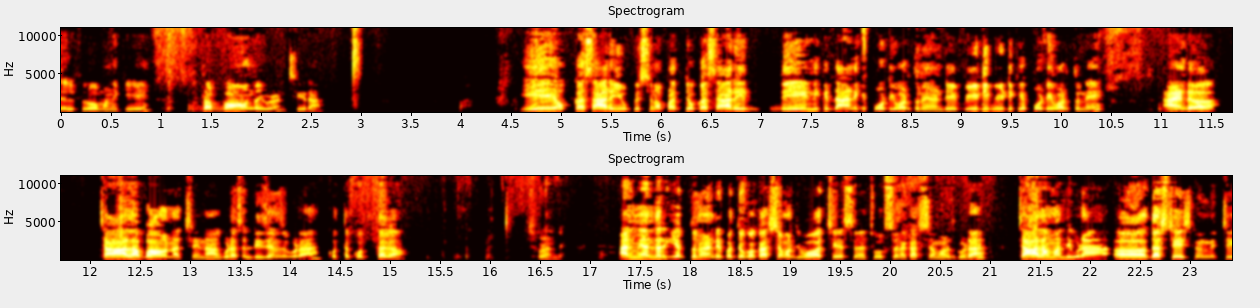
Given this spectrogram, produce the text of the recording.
సెల్ఫ్లో మనకి ఎంత బాగుందో చూడండి చీర. ఏ ఒక్క శారీ చూపిస్తున్న ప్రతి ఒక్క శారీ దేనికి దానికి పోటీ పడుతున్నాయండి? వీటి వీటికే పోటీ పడుతున్నాయి. అండ్ uh, చాలా బాగా నచ్చాయి నాకు కూడా. అసలు డిజైన్స్ కూడా కొత్త కొత్తగా. చూడండి. అండ్ మీ అందరికి చెప్తున్నా అండి ప్రతి ఒక్క కస్టమర్ వాచ్ చేస్తున్న చూస్తున్న కస్టమర్స్ కూడా చాలా మంది కూడా అదర్ స్టేషన్ నుంచి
